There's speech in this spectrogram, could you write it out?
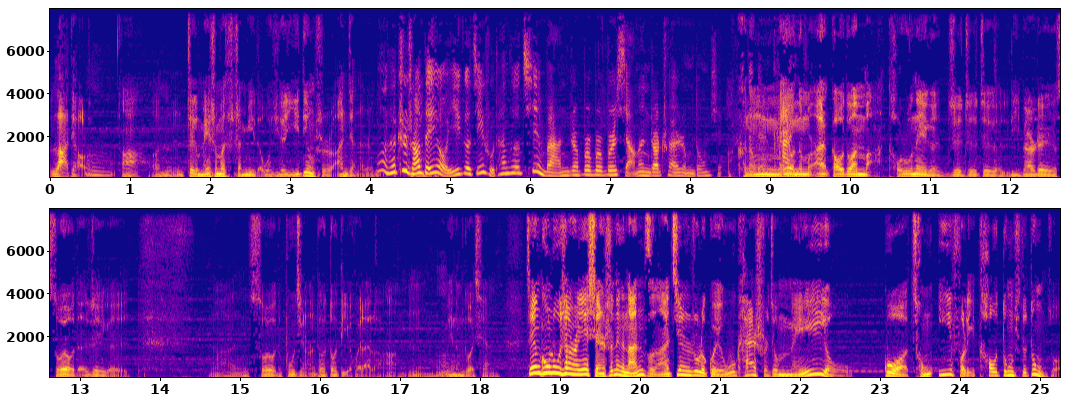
落掉了，啊，嗯，这个没什么神秘的，我觉得一定是安检的人。那他至少得有一个金属探测器吧？你这嘣嘣嘣响的，你知道出来什么东西？可能没有那么安高端吧。投入那个这这这个里边这个所有的这个啊，所有的布景都都抵回来了啊，嗯，没那么多钱。监控录像上也显示，那个男子啊进入了鬼屋，开始就没有过从衣服里掏东西的动作。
